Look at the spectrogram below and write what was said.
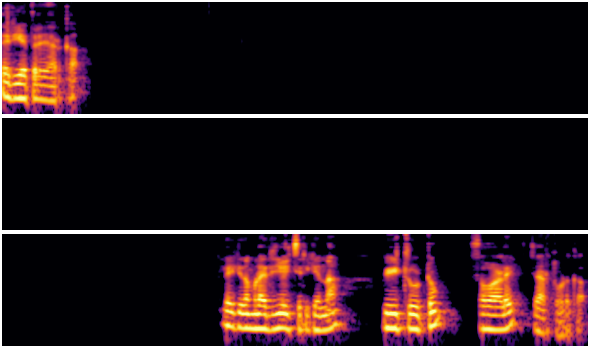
കരിയേപ്പില ചേർക്കാം. ഇതിലേക്ക് നമ്മൾ അരിഞ്ഞു വെച്ചിരിക്കുന്ന ബീട്രൂട്ടും സവാളയും ചേർത്ത് കൊടുക്കാം.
